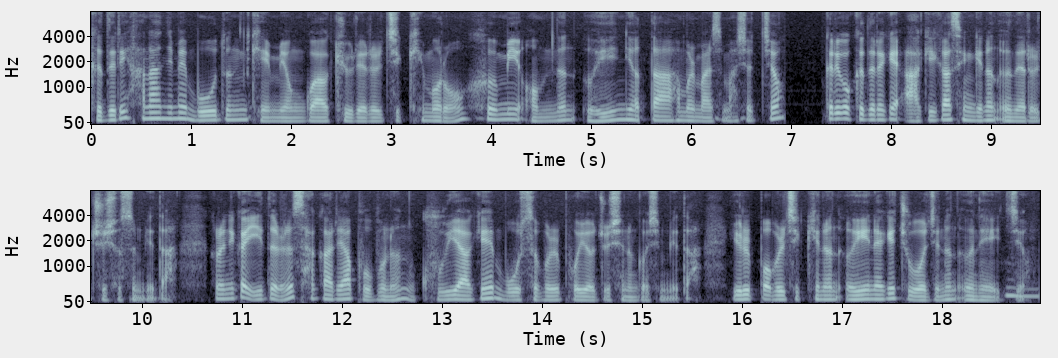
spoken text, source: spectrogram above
그들이 하나님의 모든 계명과 규례를 지킴으로 흠이 없는 의인이었다 함을 말씀하셨죠. 그리고 그들에게 아기가 생기는 은혜를 주셨습니다. 그러니까 이들 사가랴 부부는 구약의 모습을 보여주시는 것입니다. 율법을 지키는 의인에게 주어지는 은혜이지요. 음,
